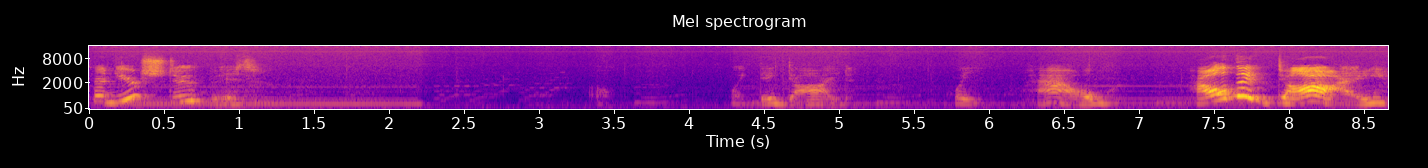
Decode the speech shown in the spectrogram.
Ted, you're stupid. They died. Wait, how? How did they die?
